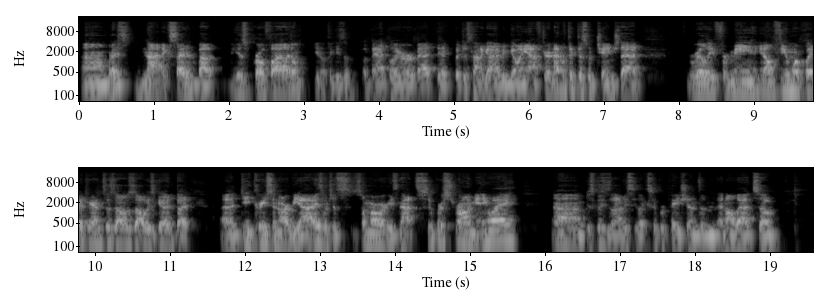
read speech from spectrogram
Um, but I'm just not excited about his profile. I don't you know think he's a, a, bad player or a bad pick, but just not a guy I've been going after, and I don't think this would change that really for me. You know, a few more plate appearances is always good, but a decrease in RBIs, which is somewhere where he's not super strong anyway, um, just because he's obviously like super patient and, and all that. So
